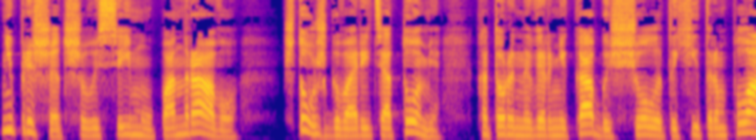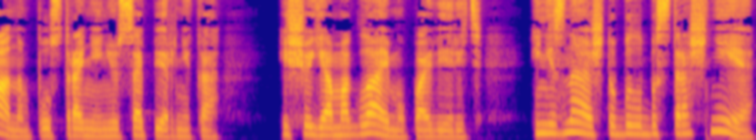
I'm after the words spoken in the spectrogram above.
не пришедшегося ему по нраву. Что уж говорить о Томе, который наверняка бы счел это хитрым планом по устранению соперника. Еще я могла ему поверить. И не знаю, что было бы страшнее,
